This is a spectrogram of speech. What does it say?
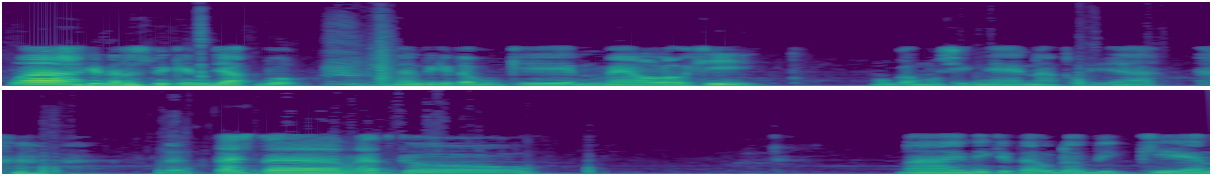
Wah, kita harus bikin jackbox. Nanti kita bikin melohi. Moga musiknya enak lah ya. Tester, let's go. Nah, ini kita udah bikin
